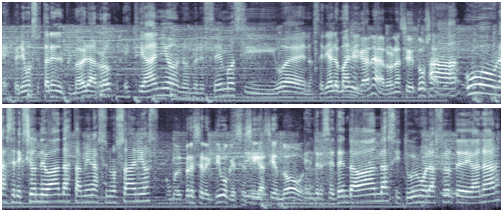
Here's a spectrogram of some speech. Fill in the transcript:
Esperemos estar en el Primavera Rock este año, nos merecemos y bueno, sería lo más ganaron hace dos años. Ah, hubo una selección de bandas también hace unos años. Como el preselectivo que se sigue haciendo ahora. Entre 70 bandas y tuvimos la suerte de ganar.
